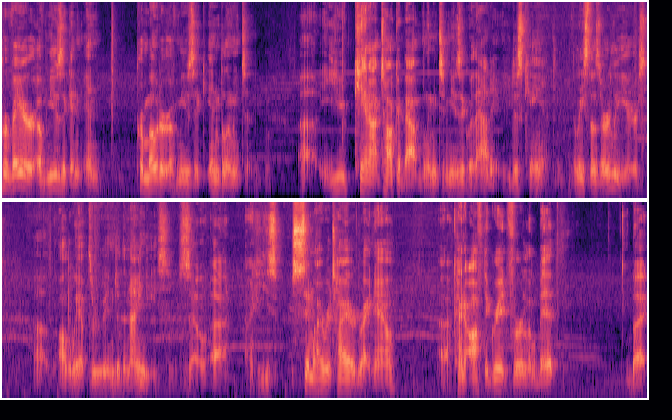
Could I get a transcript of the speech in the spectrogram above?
purveyor of music and, and promoter of music in Bloomington. Uh, you cannot talk about Bloomington music without him. You just can't. At least those early years, uh, all the way up through into the '90s. So uh, he's semi-retired right now, uh, kind of off the grid for a little bit. But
